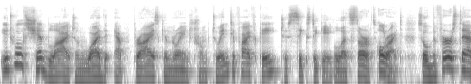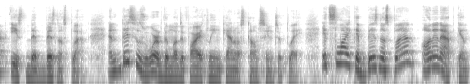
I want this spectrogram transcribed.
it will shed light on why the app price can range from 25k to 60k. Let's start. Alright, so the first step is the business plan, and this is where the modified lean canvas comes into play. It's like a business plan on a napkin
